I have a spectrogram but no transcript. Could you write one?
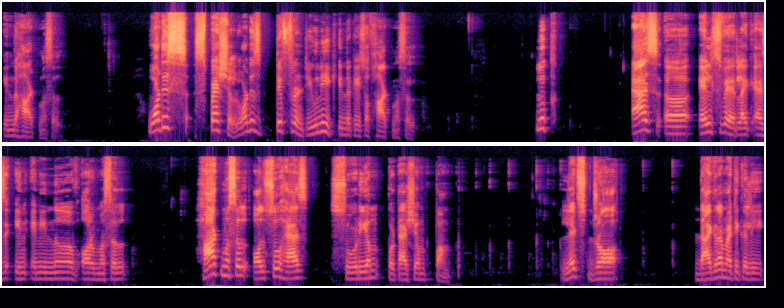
in the heart muscle. What is special, what is different, unique in the case of heart muscle? Look, as uh, elsewhere like as in any nerve or muscle, heart muscle also has sodium potassium pump. Let us draw diagrammatically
